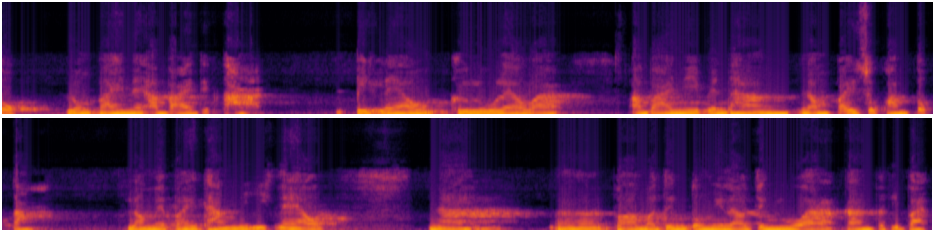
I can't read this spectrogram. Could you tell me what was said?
ตกลงไปในอบายเด็ดขาด ปิดแล้วคือรู้แล้วว่า อบายนี้เป็นทางนำไปสู่ความตกต่ำ เราไม่ไปทางนี้อีกแล้ว นะออพอมาถึงตรงนี้แล้วจึงรู้ว่าการปฏิบัติ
